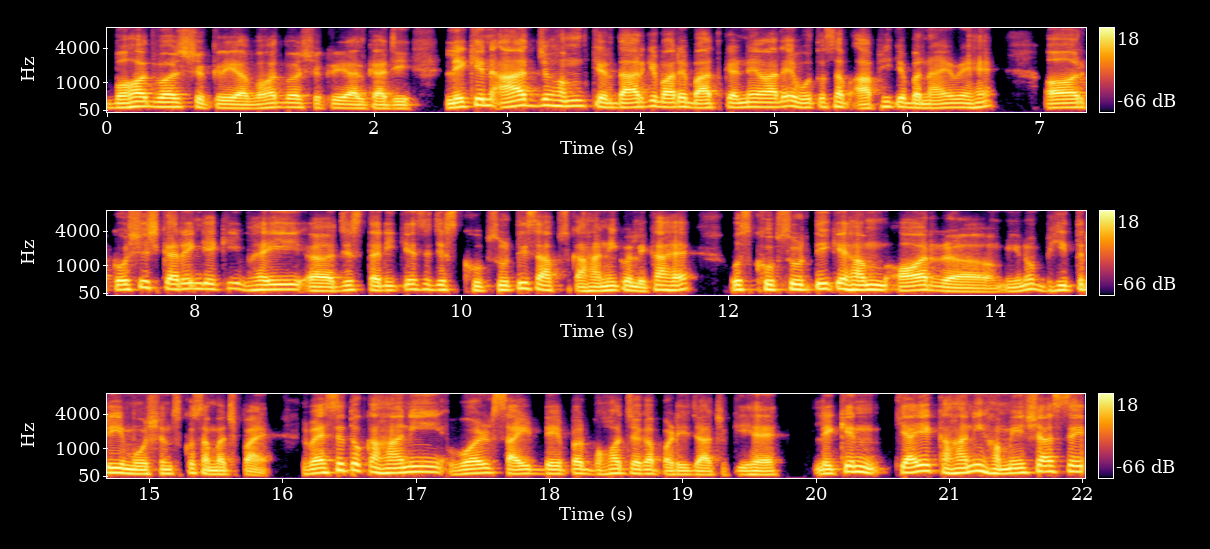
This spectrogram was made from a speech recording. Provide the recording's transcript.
बहुत बहुत शुक्रिया, बहुत बहुत शुक्रिया अलका जी। लेकिन आज जो हम किरदार के बारे में बात करने वाले वो तो सब आप ही के बनाए हुए हैं और कोशिश करेंगे कि भाई जिस तरीके से जिस खूबसूरती से आप कहानी को लिखा है, उस खूबसूरती के हम और यू नो भीतरी इमोशंस को समझ पाए। वैसे तो कहानी वर्ल्ड साइड डे पर बहुत जगह पढ़ी जा चुकी है। लेकिन क्या ये कहानी हमेशा से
